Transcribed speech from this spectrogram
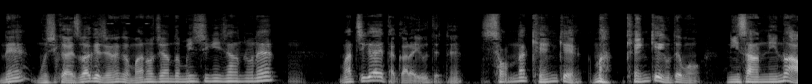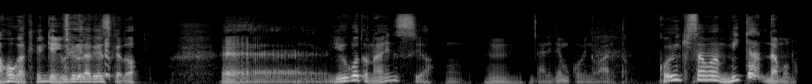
ね、蒸し返すわけじゃないから、マノちゃんとミシギさんのね、間違えたから言うてね、そんなケンケン、まあ、ケンケン言うても、2、3人のアホがケンケン言うてるだけですけど、えー、言うことないんですよ。うん。誰でもこういうのがあると。小雪さんは見たんだもの。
